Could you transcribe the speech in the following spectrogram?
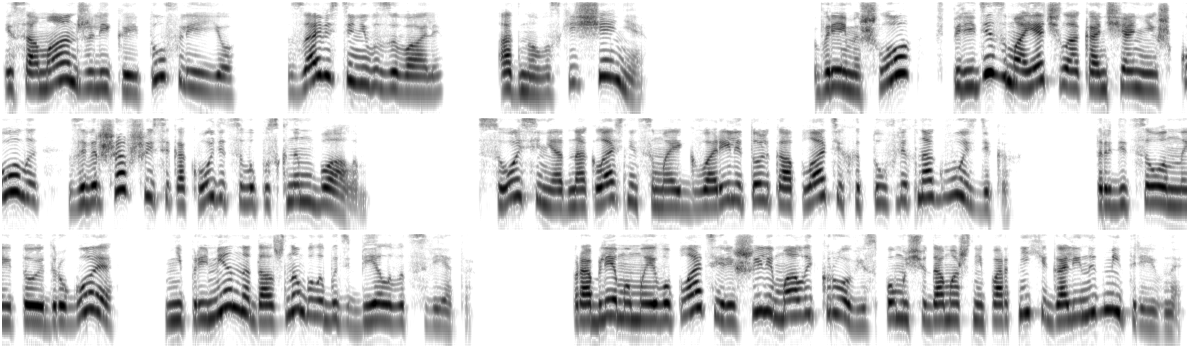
И сама Анжелика и туфли ее зависти не вызывали, одно восхищение. Время шло, впереди замаячило окончание школы, завершавшееся, как водится, выпускным балом. С осени одноклассницы мои говорили только о платьях и туфлях на гвоздиках. Традиционно и то, и другое непременно должно было быть белого цвета. Проблему моего платья решили малой кровью с помощью домашней портнихи Галины Дмитриевны,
